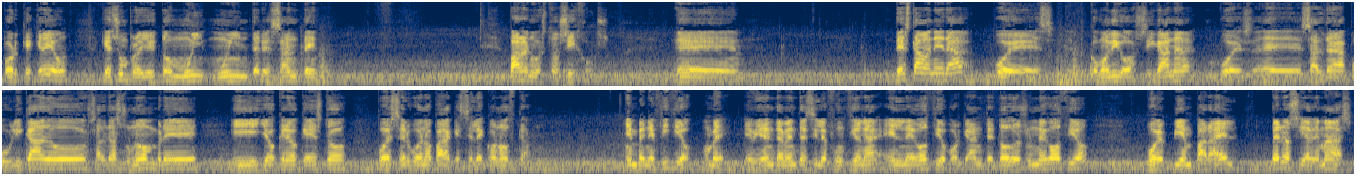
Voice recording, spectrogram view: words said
porque creo que es un proyecto muy, muy interesante para nuestros hijos. Eh, de esta manera, pues, como digo, si gana, pues eh, saldrá publicado, saldrá su nombre, y yo creo que esto puede ser bueno para que se le conozca en beneficio, hombre, evidentemente si le funciona el negocio, porque ante todo es un negocio, pues bien para él. Pero si además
